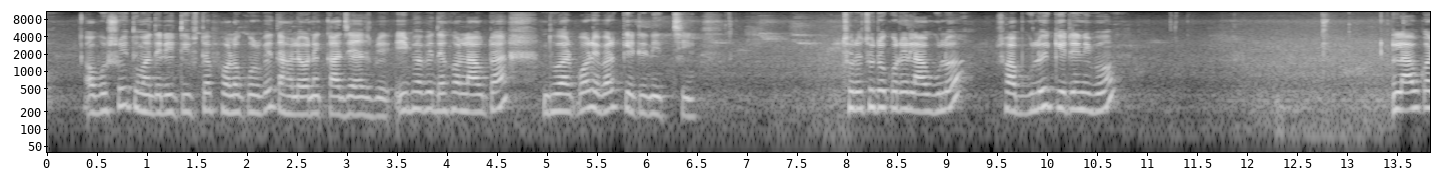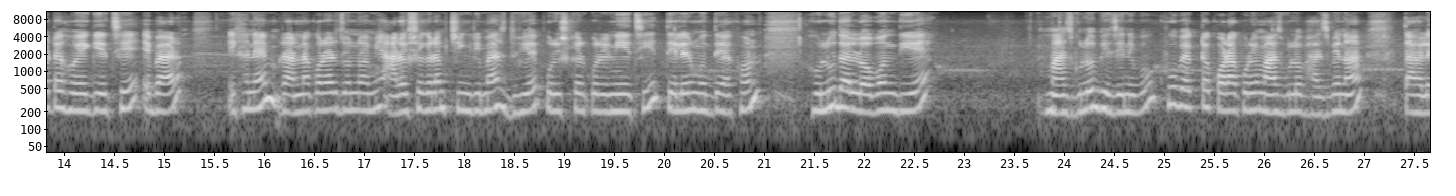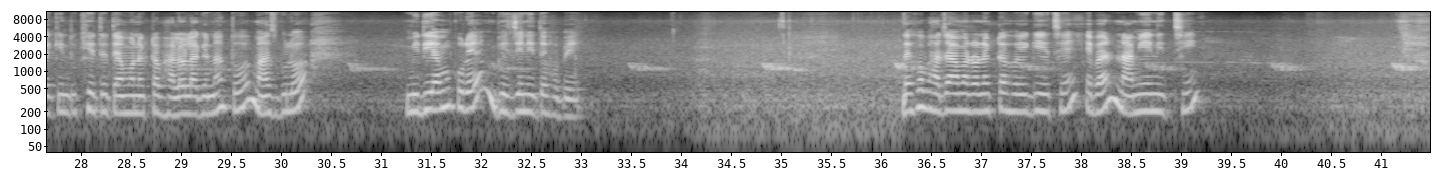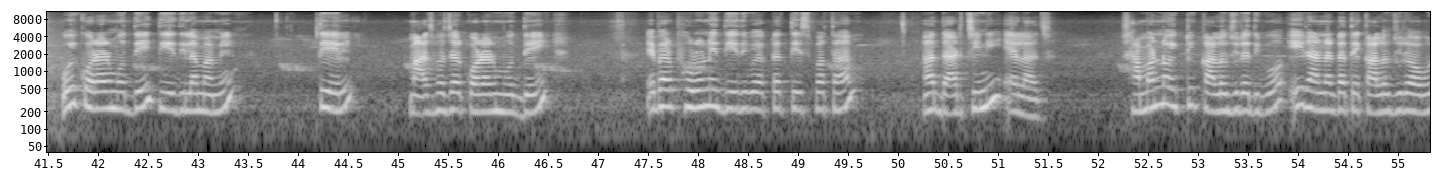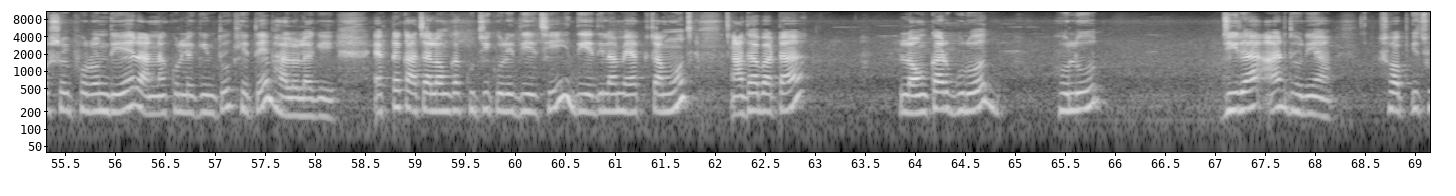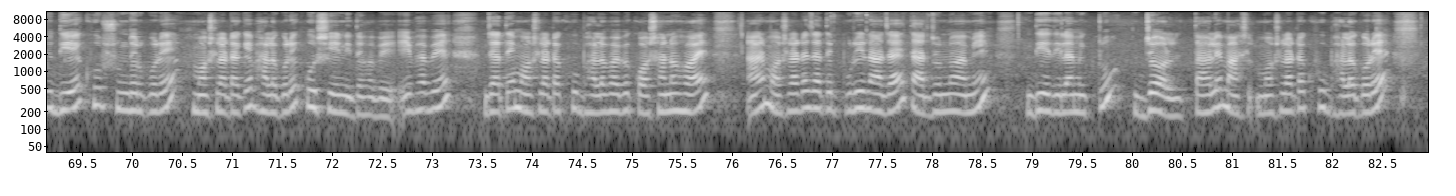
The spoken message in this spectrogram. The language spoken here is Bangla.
অবশ্যই তোমাদের এই টিপসটা ফলো করবে, তাহলে অনেক কাজে আসবে। এইভাবে দেখো লাউটা ধোয়ার পর এবার কেটে নিচ্ছি। ছোট ছোট করে লাউগুলো সবগুলোই কেটে নিব। লাউ কাটা হয়ে গিয়েছে। এবার এখানে রান্না করার জন্য আমি আড়াইশো গ্রাম চিংড়ি মাছ ধুয়ে পরিষ্কার করে নিয়েছি। তেলের মধ্যে এখন হলুদ আর লবণ দিয়ে মাছগুলো ভেজে নেব। খুব একটা কড়া করে মাছগুলো ভাজবে না, তাহলে কিন্তু খেতে তেমন একটা ভালো লাগে না। তো মাছগুলো মিডিয়াম করে ভেজে নিতে হবে। দেখো, ভাজা আমার অনেকটা হয়ে গিয়েছে। এবার নামিয়ে নিচ্ছি। ওই কড়ার মধ্যেই দিয়ে দিলাম আমি তেল। মাছ ভাজার কড়ার মধ্যেই। এবার ফোড়নে দিয়ে দিব একটা তেজপাতা আর দারচিনি, এলাচ। সামান্য একটু কালো জিরা দিব। এই রান্নাটাতে কালো জিরা অবশ্যই ফোড়ন দিয়ে রান্না করলে কিন্তু খেতে ভালো লাগে। একটা কাঁচা লঙ্কা কুচি করে দিয়েছি। দিয়ে দিলাম এক চামচ আধা বাটা, লঙ্কার গুঁড়ো, হলুদ, জিরা আর ধনিয়া। সব কিছু দিয়ে খুব সুন্দর করে মশলাটাকে ভালো করে কষিয়ে নিতে হবে। এভাবে যাতে মশলাটা খুব ভালোভাবে কষানো হয়। আর মশলাটা যাতে পুড়ে না যায়, তার জন্য আমি দিয়ে দিলাম একটু জল। তাহলে মশলাটা খুব ভালো করে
